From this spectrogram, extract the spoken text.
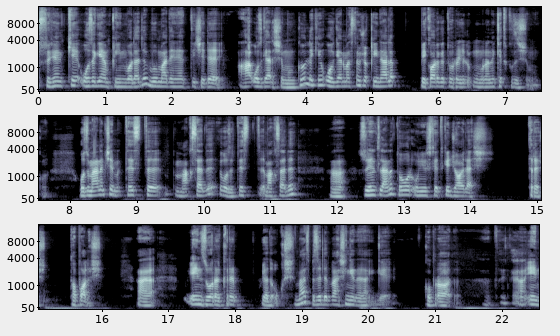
studentga o'ziga ham qiyin bo'ladi. Bu madaniyatni ichida ha o'zgarishi mumkin lekin o'zgarmasdan o'sha qiynalib bekorga to'rt yil umrini ketkazishi mumkin. O'zi manimcha testni maqsadi o'zi test maqsadi studentlarni to'g'ri universitetga joylashtirish topa olish. Eng zo'ri kirib u yerda o'qish emas bizada mashinaga ko'proq eng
